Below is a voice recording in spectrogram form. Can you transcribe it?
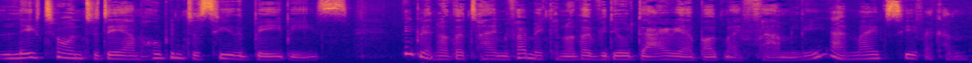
later on today, I'm hoping to see the babies. Maybe another time, if I make another video diary about my family, I might see if I can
